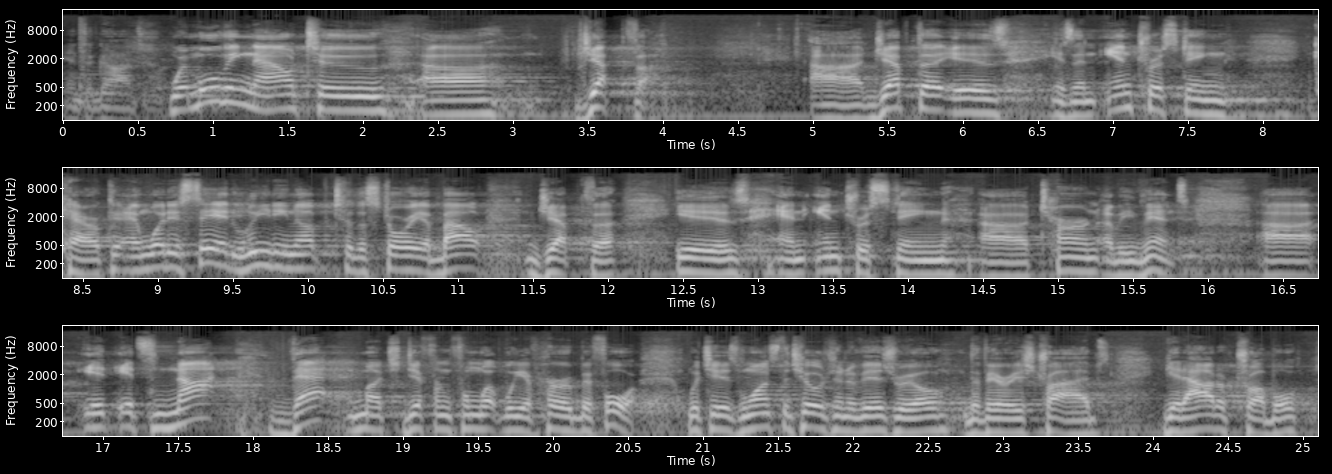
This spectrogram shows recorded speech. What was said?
into God's Word? We're moving now to uh, Jephthah. Uh, Jephthah is, is an interesting character, and what is said leading up to the story about Jephthah is an interesting uh, turn of events. Uh, it, it's not that much different from what we have heard before, which is once the children of Israel, the various tribes, get out of trouble,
